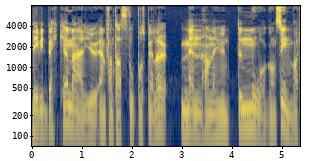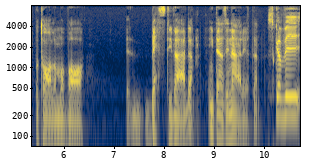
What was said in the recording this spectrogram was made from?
David Beckham är ju en fantastisk fotbollsspelare, men han är ju inte någonsin varit på tal om att vara eh, bäst i världen. Inte ens i närheten. Ska vi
